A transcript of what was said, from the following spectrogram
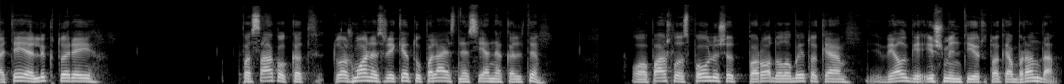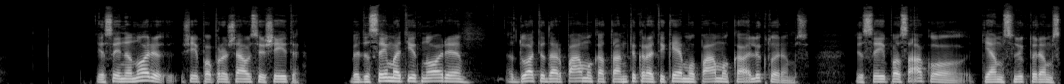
atėję liktoriai pasako, kad tuo žmonės reikėtų paleisti, nes jie nekalti. O pašlas Paulius čia parodo labai tokią vėlgi išmintį ir tokią brandą. Jisai nenori šiaip paprasčiausiai išeiti, bet jisai matyt nori duoti dar pamoką, tam tikrą tikėjimo pamoką liktoriams. Jisai pasako tiems liktoriams,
